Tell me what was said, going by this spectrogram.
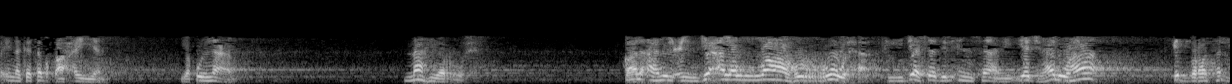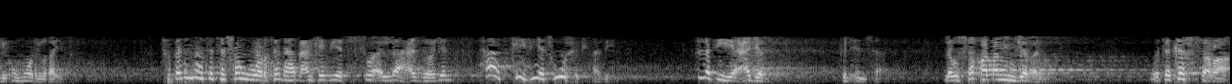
فإنك تبقى حيا. يقول نعم. ما هي الروح؟ قال أهل العلم جعل الله الروح في جسد الإنسان يجهلها عبرة لأمور الغيب. فبدل ما تتصور تذهب عن كيفية استواء الله عز وجل هات كيفية روحك هذه التي هي عجب في الإنسان. لو سقط من جبل وتكسر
